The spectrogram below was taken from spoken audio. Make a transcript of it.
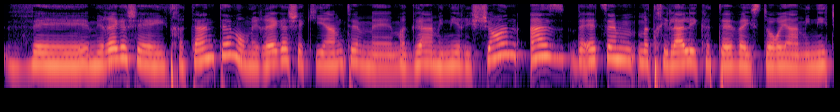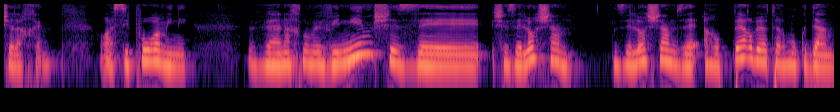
ומרגע שהתחתנתם, או מרגע שקיימתם אה, מגע מיני ראשון, אז בעצם מתחילה להיכתב ההיסטוריה המינית שלכם, או הסיפור המיני. ואנחנו מבינים שזה, שזה לא שם, זה לא שם, זה הרבה הרבה יותר מוקדם.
